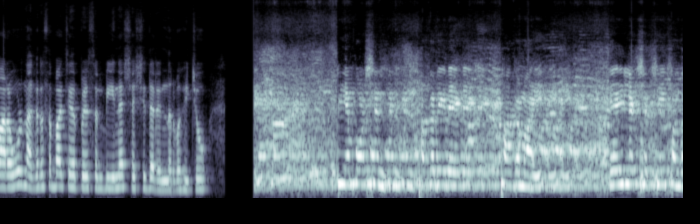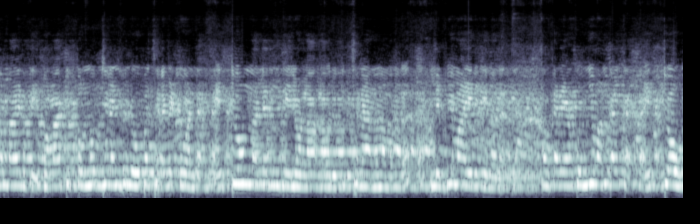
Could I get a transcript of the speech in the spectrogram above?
പറവൂർ നഗരസഭാ ചെയർപേഴ്സൺ ബീന ശശിധരൻ നിർവഹിച്ചു. പി എം പോഷൻ പദ്ധതിയുടെ ഭാഗമായി ഏഴ് ലക്ഷത്തി പന്ത്രണ്ടായിരത്തി തൊള്ളായിരത്തി തൊണ്ണൂറ്റി രണ്ട് രൂപ ചെലവിട്ടുകൊണ്ട് ഏറ്റവും നല്ല രീതിയിലുള്ള ഒരു കിച്ചനാണ് നമുക്ക് ലഭ്യമായിരിക്കുന്നത്. നമുക്കറിയാം കുഞ്ഞു മക്കൾക്ക് ഏറ്റവും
